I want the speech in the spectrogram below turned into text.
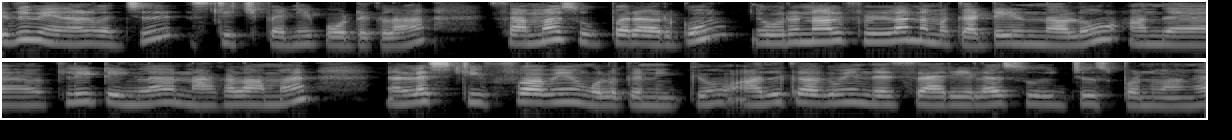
எது வேணாலும் வச்சு ஸ்டிச் பண்ணி போட்டுக்கலாம். செம்ம சூப்பராக இருக்கும். ஒரு நாள் ஃபுல்லாக நம்ம கட்டியிருந்தாலும் அந்த ஃப்ளீட்டிங்கில் நகலாமல் நல்லா ஸ்டிஃபாகவே உங்களுக்கு நிற்கும் அதுக்காகவே இந்த சாரியெல்லாம் சூ சூஸ் பண்ணுவாங்க.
